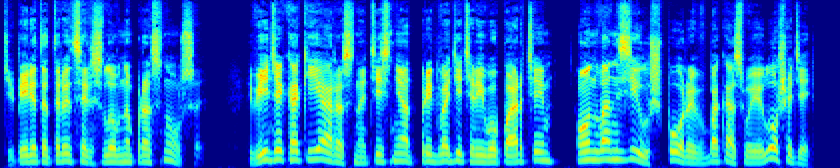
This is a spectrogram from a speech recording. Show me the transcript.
Теперь этот рыцарь словно проснулся. Видя, как яростно теснят предводителя его партии, он вонзил шпоры в бока своей лошади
